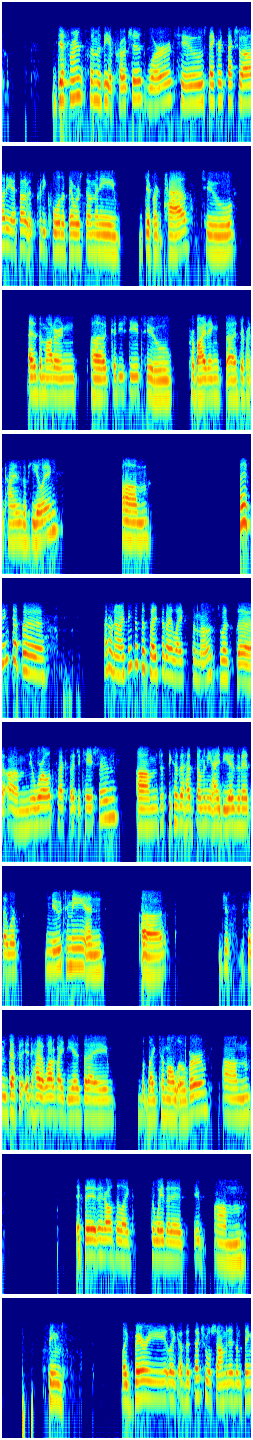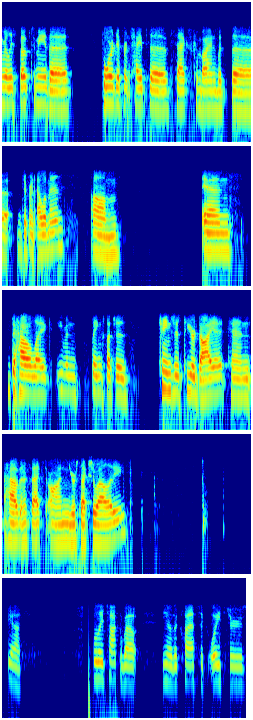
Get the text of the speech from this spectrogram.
different some of the approaches were to sacred sexuality. I thought it was pretty cool that there were so many different paths to, as a modern uh, Kadishti, to providing uh, different kinds of healing. Um, I think that the I don't know. I think that the site that I liked the most was the um, New World Sex Education, um, just because it had so many ideas in it that were new to me and uh, just some definite. It had a lot of ideas that I would like to mull over. Um, if it, it also like the way that it it um, seems like very like uh, the sexual shamanism thing really spoke to me. The four different types of sex combined with the different elements. Um, and to how like even things such as changes to your diet can have an effect on your sexuality. Yes. Well, they talk about, you know, the classic oysters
